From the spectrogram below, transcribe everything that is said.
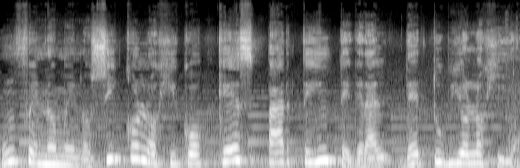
un fenómeno psicológico que es parte integral de tu biología.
